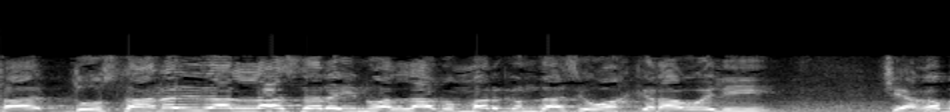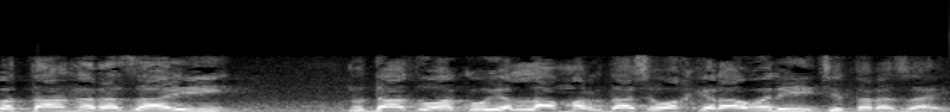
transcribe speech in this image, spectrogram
تا دوستانه دي د الله سره نو الله به مرګم داسې وخت راولي چې هغه به تا ناراضي نو دا دعا کوي الله مرګ داسې وخت راولي چې ته راضي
